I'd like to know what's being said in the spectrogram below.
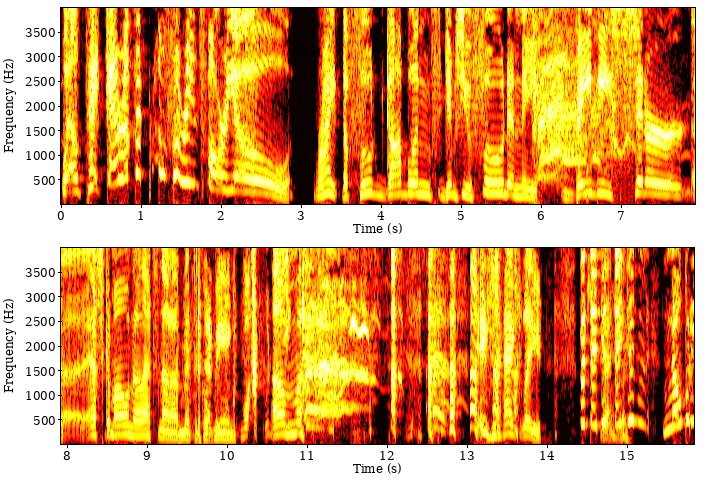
will take care of the groceries for you. Right. The food goblin gives you food, and the babysitter uh, Eskimo. No, that's not a mythical being. um, exactly. But they did. Exactly. They didn't. Nobody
